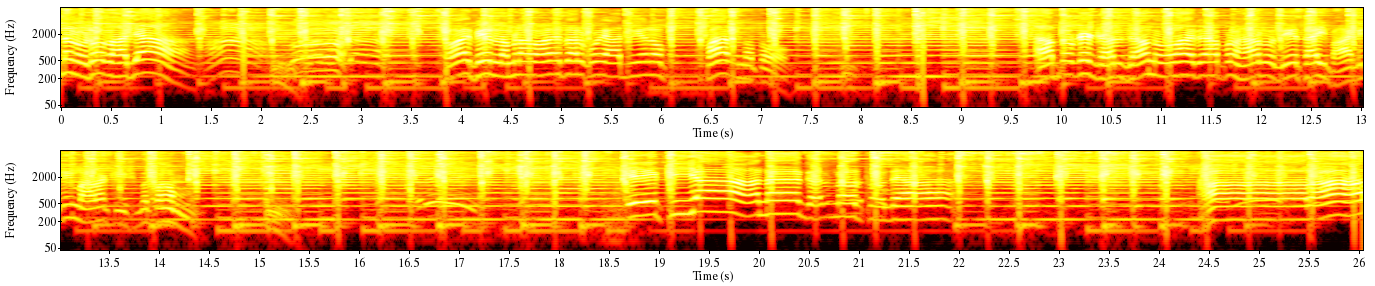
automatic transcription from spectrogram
અંદર ઓઢો રાજા. તોય ફેર લમણા વાળે તાર કોઈ આદમીનો પાર નતો. આ તો કે ઘર જાન ઓળા રહ્યા, પણ હારો જે થાય ભાગની મારા કિસ્મતમ. એકિયા કિયા નગર નો તુલ્યા. હારા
